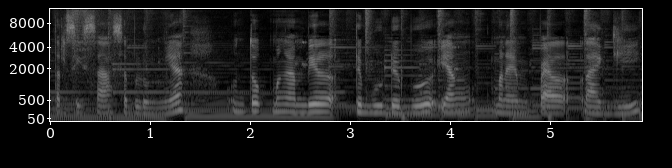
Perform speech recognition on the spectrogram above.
tersisa sebelumnya untuk mengambil debu-debu yang menempel lagi.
